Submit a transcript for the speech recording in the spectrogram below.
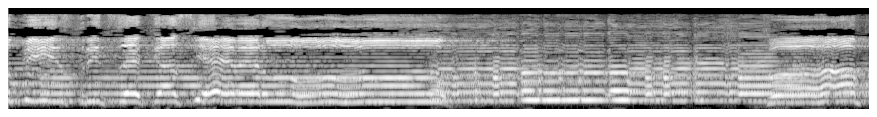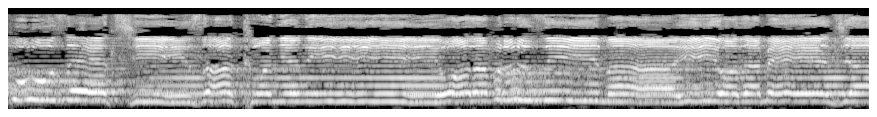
put Bistrice ka sjeveru. Pa puzeći zaklonjeni od brzina i od međa.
